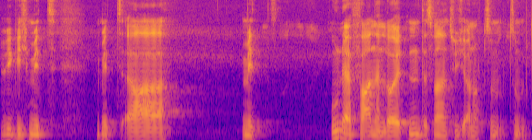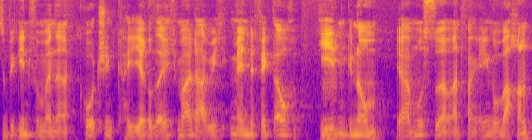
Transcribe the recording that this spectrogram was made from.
wirklich mit, mit, äh, mit unerfahrenen Leuten, das war natürlich auch noch zum, zum, zu Beginn von meiner Coaching-Karriere, sage ich mal, da habe ich im Endeffekt auch jeden mhm. genommen. Ja, musst du am Anfang irgendwo machen.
